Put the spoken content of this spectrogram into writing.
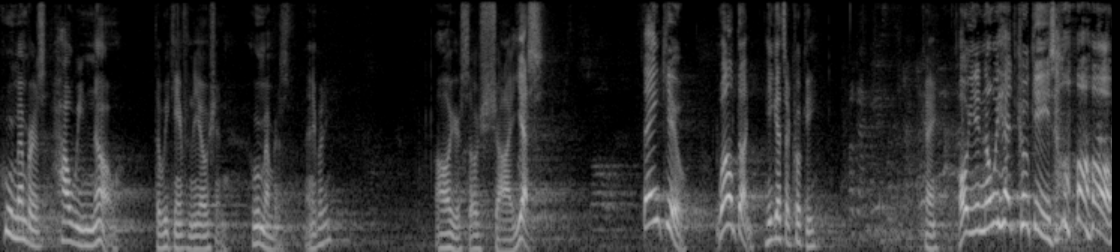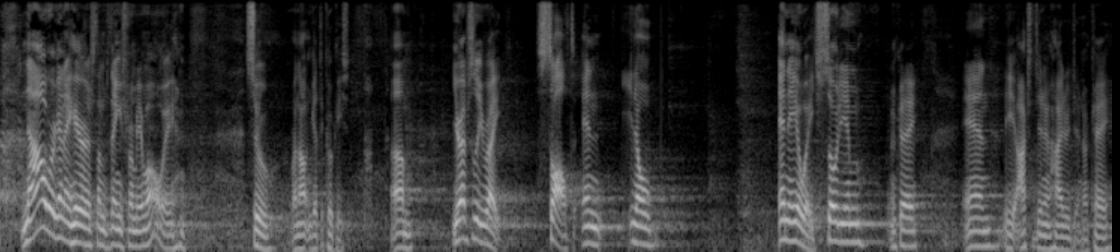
Who remembers how we know that we came from the ocean? Who remembers? Anybody? Oh, you're so shy. Yes. Thank you. Well done. He gets a cookie. Okay. Oh, you didn't know we had cookies. Oh, now we're going to hear some things from you, won't we? Sue, run out and get the cookies. Um, you're absolutely right salt. And, you know, NaOH, sodium, okay, and the oxygen and hydrogen, okay?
